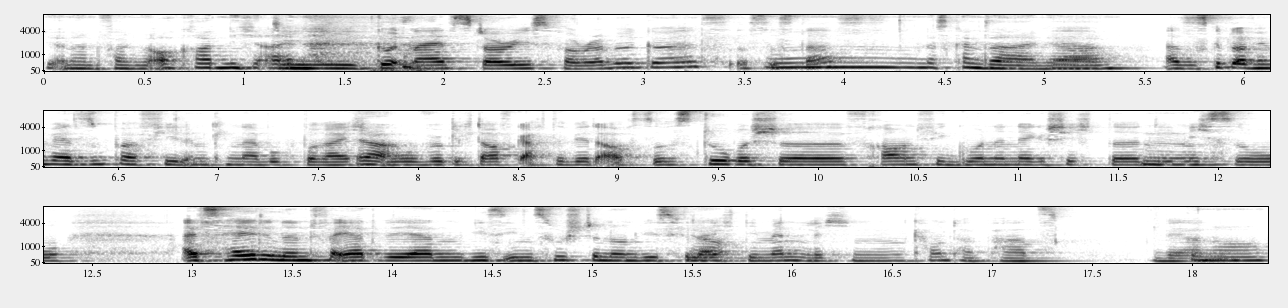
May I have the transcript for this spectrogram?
die anderen fallen mir auch gerade nicht ein. Die Good Night Stories for Rebel Girls, ist es das? Mm, das kann sein, ja. ja. Also es gibt auf jeden Fall super viel im Kinderbuchbereich, ja. wo wirklich darauf geachtet wird, auch so historische Frauenfiguren in der Geschichte, die mhm. nicht so als Heldinnen verehrt werden, wie es ihnen zustünde und wie es vielleicht ja. die männlichen Counterparts werden. Genau.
